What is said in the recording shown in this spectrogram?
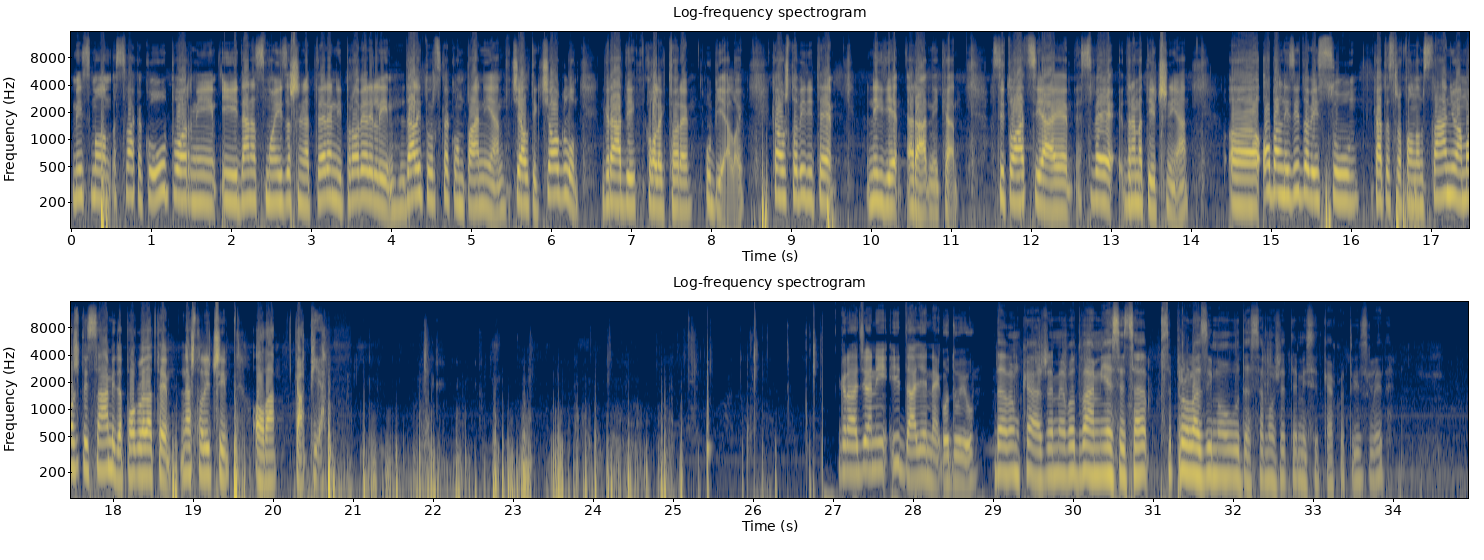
Mi smo svakako uporni i danas smo izašli na teren i provjerili da li turska kompanija Celtic Ćoglu gradi kolektore u Bijeloj. Kao što vidite, nigdje radnika. Situacija je sve dramatičnija. E, obalni zidovi su u katastrofalnom stanju, a možete i sami da pogledate na što liči ova kapija. Građani i dalje negoduju. Da vam kažem, evo dva mjeseca se prolazimo u udasa, možete misliti kako to izgleda.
